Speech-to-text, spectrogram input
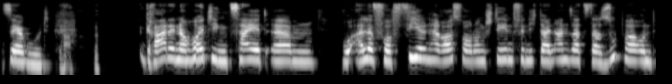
sehr gut. Ja. Gerade in der heutigen Zeit ähm, wo alle vor vielen Herausforderungen stehen, finde ich deinen Ansatz da super und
